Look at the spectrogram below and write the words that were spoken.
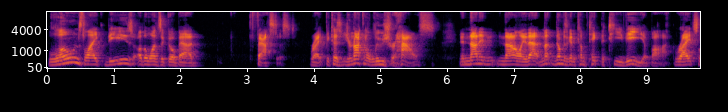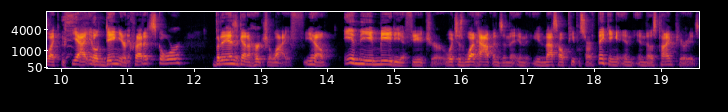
loans like these are the ones that go bad fastest right because you're not going to lose your house and not in, not only that, not, nobody's going to come take the TV you bought, right? So like, yeah, it'll ding your credit score, but it isn't going to hurt your life, you know, in the immediate future, which is what happens in the, in, you know, that's how people start thinking in, in those time periods.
